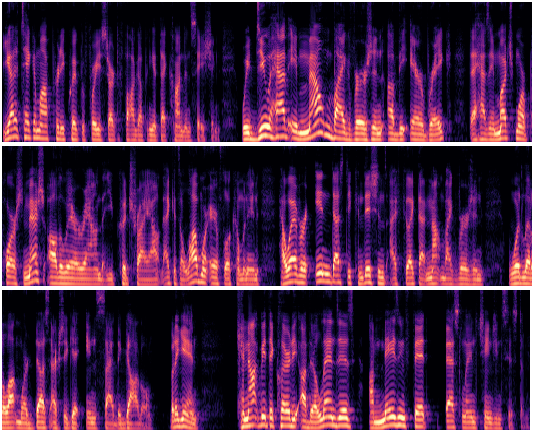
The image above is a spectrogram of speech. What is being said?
you got to take them off pretty quick before you start to fog up and get that condensation. We do have a mountain bike version of the Airbrake that has a much more porous mesh all the way around that you could try out. That gets a lot more airflow coming in. However, in dusty conditions, I feel like that mountain bike version would let a lot more dust actually get inside the goggle. But again, cannot beat the clarity of their lenses, amazing fit, best lens changing system.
